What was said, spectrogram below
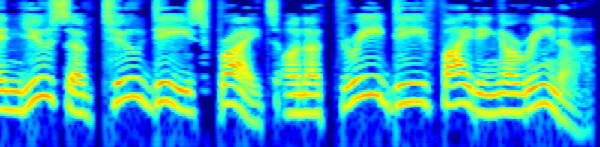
and use of 2D sprites on a 3D fighting arena.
